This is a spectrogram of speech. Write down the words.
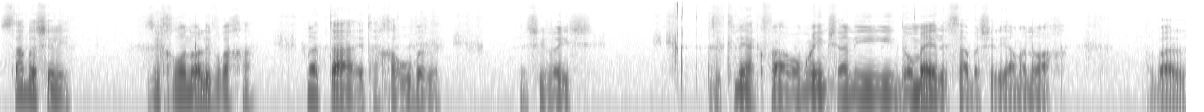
סבא שלי, זיכרונו לברכה, נטע את החרוב הזה, השיב האיש. זקני הכפר אומרים שאני דומה לסבא שלי המנוח, אבל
